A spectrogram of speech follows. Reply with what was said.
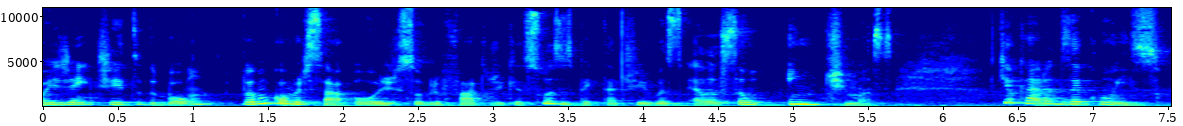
Oi, gente, tudo bom? Vamos conversar hoje sobre o fato de que as suas expectativas, elas são íntimas. O que eu quero dizer com isso?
